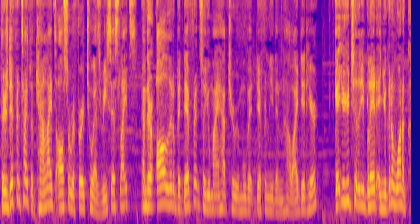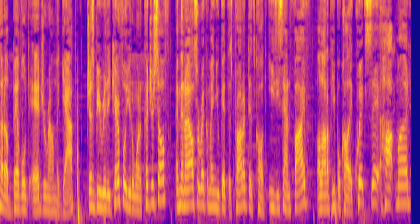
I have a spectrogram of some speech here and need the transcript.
There's different types of can lights also referred to as recess lights. And they're all a little bit different, so you might have to remove it differently than how I did here. Get your utility blade and you're gonna wanna cut a beveled edge around the gap. Just be really careful, you don't wanna cut yourself. And then I also recommend you get this product, it's called Easy Sand 5. A lot of people call it quick sit, hot mud.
